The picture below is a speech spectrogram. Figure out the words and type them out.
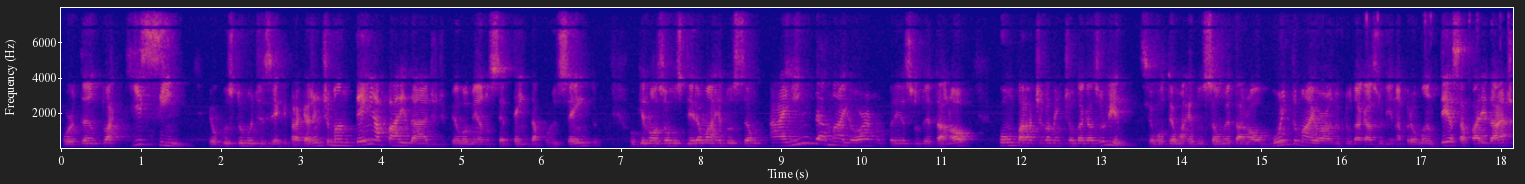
Portanto, aqui sim, eu costumo dizer que para que a gente mantenha a paridade de pelo menos 70%, o que nós vamos ter é uma redução ainda maior no preço do etanol comparativamente ao da gasolina. Se eu vou ter uma redução no etanol muito maior do que o da gasolina para eu manter essa paridade,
